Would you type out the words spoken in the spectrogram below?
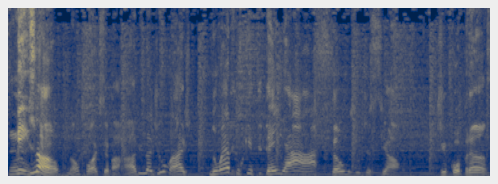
mesmo. Não, não pode ser barrado, ainda digo mais. Não é porque tem a ação judicial de cobrança,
